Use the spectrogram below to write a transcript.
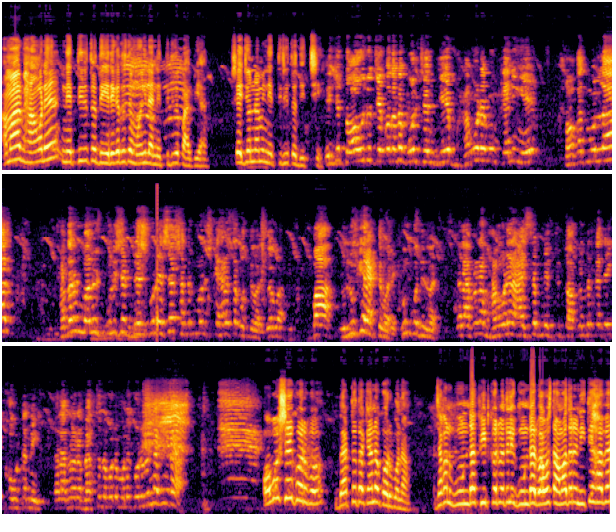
আমার ভাঙড়ে নেতৃত্ব দিয়ে রেখে দিতে মহিলা নেতৃত্ব পাবি আর। সেই জন্য আমি নেতৃত্ব দিচ্ছি। এই যে তহজুর যে কথাটা বলছেন যে ভাঙড় এবং ক্যানিং এ শওকাত মোল্লার সাধারণ মানুষ পুলিশের ড্রেস পরে এসে সাধারণ মানুষকে হেনস্থা করতে পারে বা- লুকিয়ে রাখতে পারে গুম করে দিতে পারে। তাহলে আপনারা ভাঙড়ের আইসএফ নেতৃত্ব আপনাদের কাছে এই খবরটা নেই। তাহলে আপনারা ব্যর্থতা বলে মনে করবেন নাকি এটা? অবশ্যই করব ব্যর্থতা কেন করব না? যখন গুন্ডা ফিট করবে তাহলে গুন্ডার ব্যবস্থা আমাদেরও নিতে হবে।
